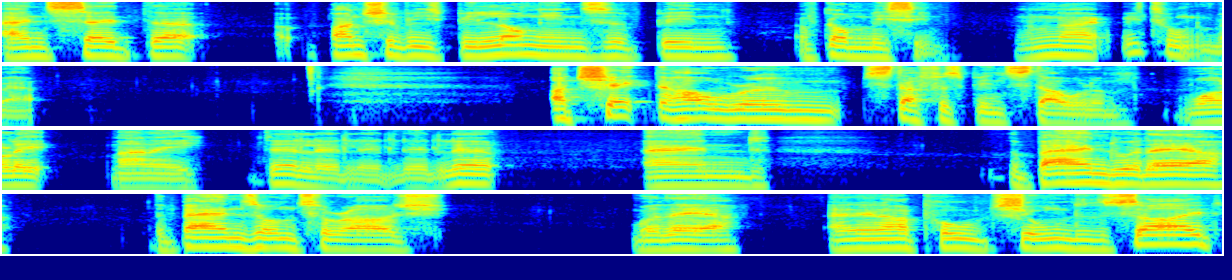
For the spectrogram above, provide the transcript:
and said that a bunch of his belongings have been have gone missing. And I'm like, what are you talking about? I checked the whole room. Stuff has been stolen. Wallet, money, and the band were there. The band's entourage were there. And then I pulled Sean to the side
